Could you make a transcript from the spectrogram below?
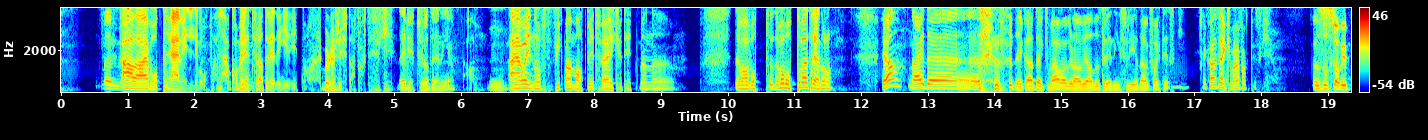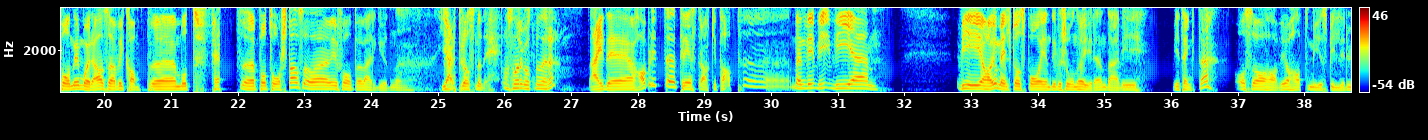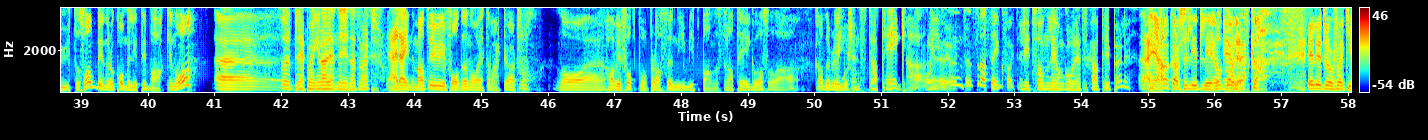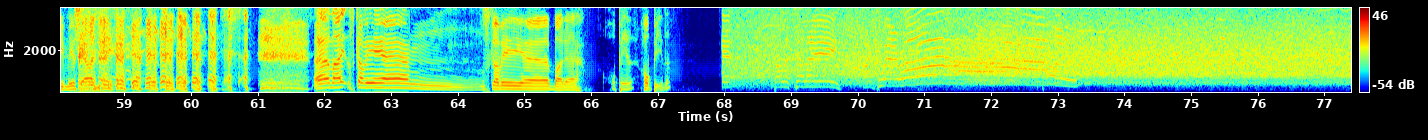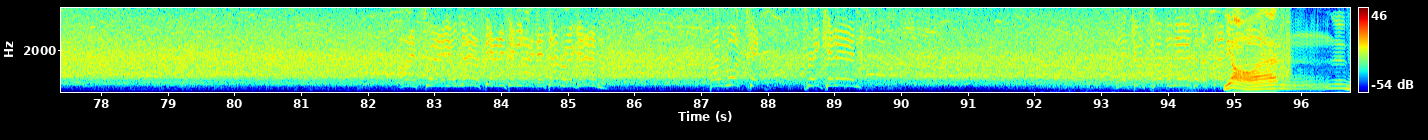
men Ja, det er vått. Jeg er veldig våt. Altså. Han kommer rett fra trening dit nå. Jeg burde ha skifta, faktisk. det er rett fra trening, ja. Ja. Mm. Nei, jeg var inne og fikk meg en matbit før jeg gikk ut hit, men eh, det, var vått. det var vått å være trener nå. Ja, nei, det, det kan jeg tenke meg. Jeg var glad vi hadde treningsfri i dag, faktisk. Det kan jeg tenke meg, faktisk. Men så skal vi på'n i morgen, og så har vi kamp eh, mot Fett eh, på torsdag, så vi får håpe værgudene hjelper oss med det. Åssen har det gått med dere? Nei, det har blitt eh, tre strake tap. men vi vi, vi, vi har jo meldt oss på en divisjon høyere enn der vi, vi tenkte. Og så har vi jo hatt mye spillere ute og sånt. Begynner å komme litt tilbake nå. Eh, Så trepoengere renner inn etter hvert? jeg regner med at vi vil få det nå etter hvert, i hvert fall. Nå eh, har vi fått på plass en ny midtbanestrateg òg, så da kan det bli Oi, en strateg? Ja, Oi, oi, oi. en strateg, faktisk. Litt sånn Leon Goretzka-type, eller? Ja, kanskje litt Leo Ja, ja. Goretzka. Eller Joshua Kimmich, jeg vet ikke. Eh, Nei, skal vi eh, Skal vi eh, bare Hoppe i det. hoppe i det? Balotelli, Aguero! I swear you'll never see anything like this ever again. So watch it, drink it in. They've just heard the news at the stadium. Ja, eh,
